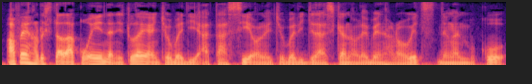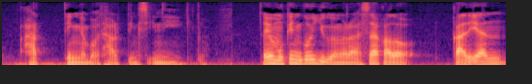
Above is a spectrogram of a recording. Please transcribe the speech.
apa yang harus kita lakuin dan itulah yang coba diatasi oleh coba dijelaskan oleh Ben Horowitz dengan buku Hard Thing About Hard Things ini gitu. Tapi mungkin gue juga ngerasa kalau kalian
